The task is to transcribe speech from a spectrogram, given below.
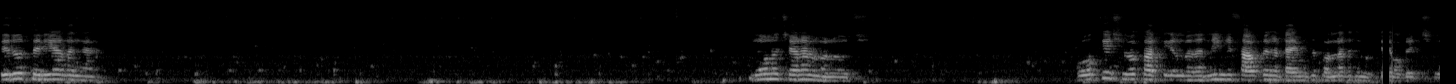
தெரு தெரியாதுங்க. மூணு channel Manoj. Okay Sivakarthikan brother நீங்க சாப்பிடுங்க டைமுக்கு சொன்னதுக்கு மிக்க மகிழ்ச்சி.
